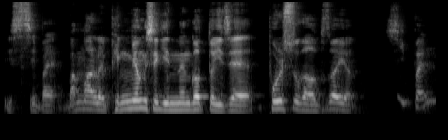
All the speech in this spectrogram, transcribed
이 씨발 막말로 100명씩 있는 것도 이제 볼 수가 없어요. 씨발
